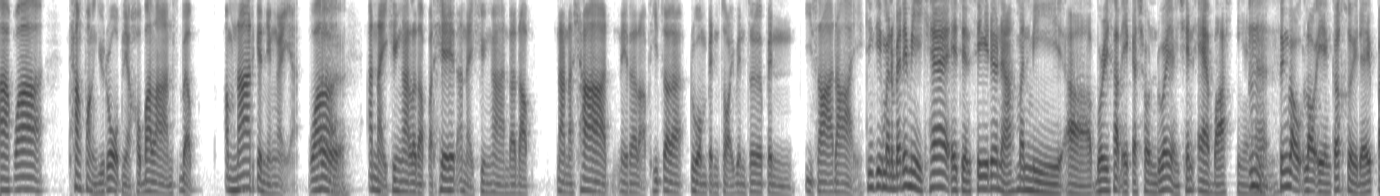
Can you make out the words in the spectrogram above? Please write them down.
มากว่าทางฝั่งยุโรปเนี่ยเขา balance แบบอำนาจกันยังไงอะว่าเอออันไหนคืองานระดับประเทศ อันไหนคืองานระดับ นานาชาติในระดับที่จะรวมเป็นจอยเวนเจอร์เป็นอีซ่าได้ จริง ๆ มันไม่ได้มีแค่เอเจนซี่ด้วยนะ มันมีอ่าบริษัทเอกชนด้วยอย่างเช่น Airbus เนี่ยฮะอืมซึ่งเราเราเองก็เคยได้ไป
